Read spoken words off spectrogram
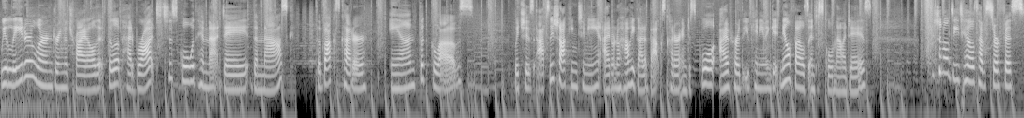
We later learned during the trial that Philip had brought to school with him that day the mask, the box cutter, and the gloves, which is absolutely shocking to me. I don't know how he got a box cutter into school. I've heard that you can't even get nail files into school nowadays. Additional details have surfaced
